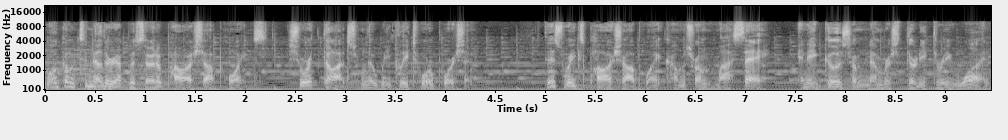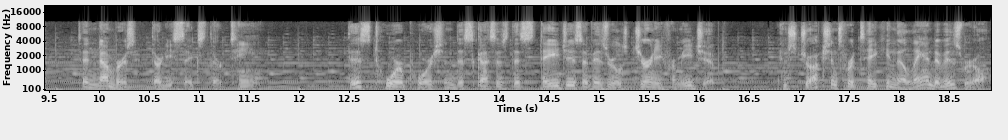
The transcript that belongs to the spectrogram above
Welcome to another episode of Parashah Points, short thoughts from the weekly Torah portion. This week's Parashah point comes from Maseh, and it goes from Numbers 33:1 to Numbers 36:13. This Torah portion discusses the stages of Israel's journey from Egypt, instructions for taking the land of Israel,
